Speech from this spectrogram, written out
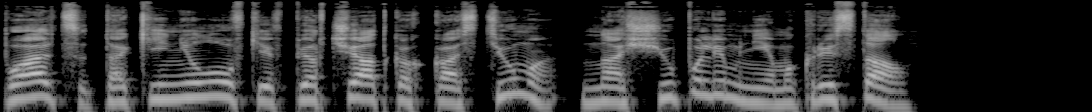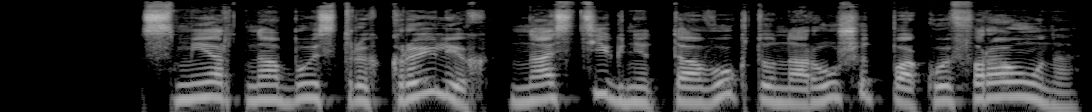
Пальцы, такие неловкие в перчатках костюма, нащупали мнемокристалл. Смерть на быстрых крыльях настигнет того, кто нарушит покой фараона.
